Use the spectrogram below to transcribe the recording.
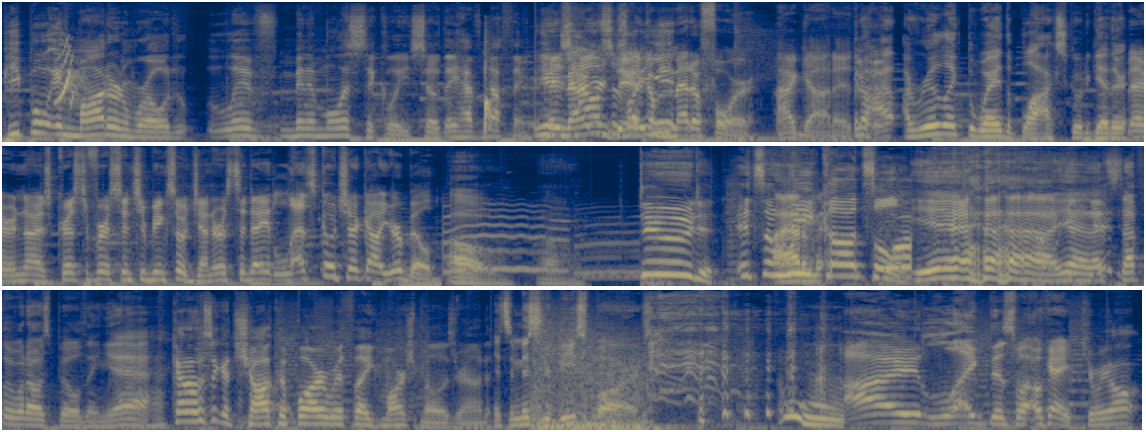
People in modern world live minimalistically, so they have nothing. Yeah, His now house is like a it. metaphor. I got it. You know, I, I really like the way the blocks go together. Very nice. Christopher, since you're being so generous today, let's go check out your build. Oh, oh. Dude, it's a I had a Wii mi- console. Yeah, oh, yeah, that's did? definitely what I was building. Yeah. Kind of looks like a chocolate bar with like marshmallows around it. It's a Mr. Beast bar. I like this one. Okay. Can we all,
